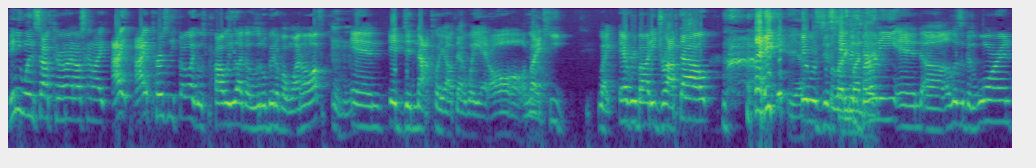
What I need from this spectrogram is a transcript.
then he wins South Carolina I was kind of like I I personally felt like it was probably like a little bit of a one off Mhm. and it did not play out that way at all like he like everybody dropped out like Yeah. it was just Bloody him and Monday. Bernie and uh, Elizabeth Warren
